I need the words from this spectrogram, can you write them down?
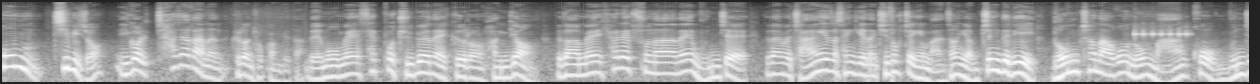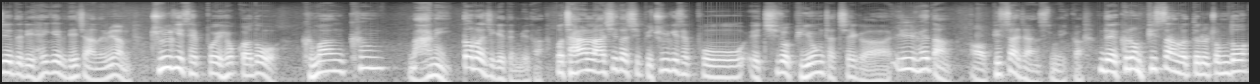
홈 집이죠. 이걸 찾아가는 그런 효과 입니다. 내 몸의 세포 주변의 그런 환경, 그 다음에 혈액순환의 문제, 그 다음에 장에서 생기는 지속적인 만성 염증들이 넘쳐나고 너무 많고 문제들이 해결이 되지 않으면 줄기세포의 효과도 그만큼 많이 떨어지게 됩니다. 뭐 잘 아시다시피 줄기세포의 치료 비용 자체가 1회당 어, 비싸지 않습니까? 근데 그런 비싼 것들을 좀 더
